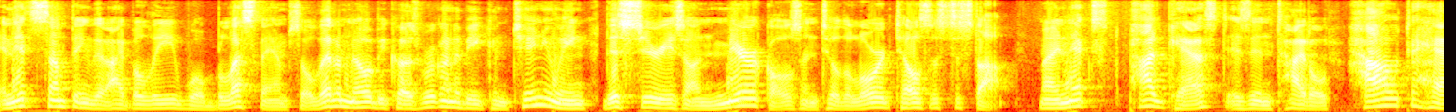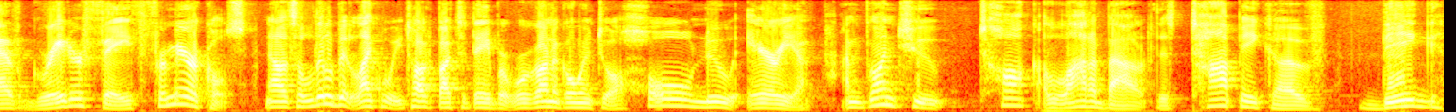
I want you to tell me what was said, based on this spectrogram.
and it's something that I believe will bless them. So let them know because we're going to be continuing this series on miracles until the Lord tells us to stop. My next podcast is entitled How to Have Greater Faith for Miracles. Now, it's a little bit like what we talked about today, but we're going to go into a whole new area. I'm going to talk a lot about this topic of big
